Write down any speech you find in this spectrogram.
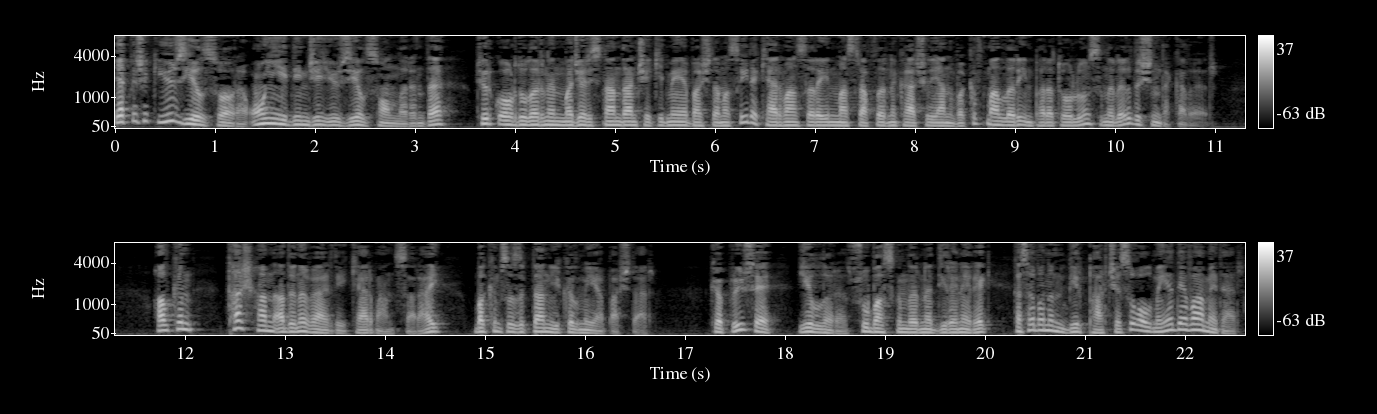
Yaklaşık 100 yıl sonra 17. yüzyıl sonlarında Türk ordularının Macaristan'dan çekilmeye başlamasıyla kervansarayın masraflarını karşılayan vakıf malları imparatorluğun sınırları dışında kalır. Halkın Taşhan adını verdiği kervansaray bakımsızlıktan yıkılmaya başlar. Köprü ise yıllara su baskınlarına direnerek kasabanın bir parçası olmaya devam eder.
